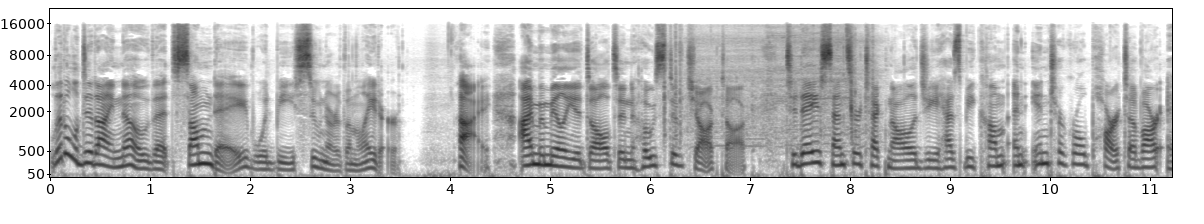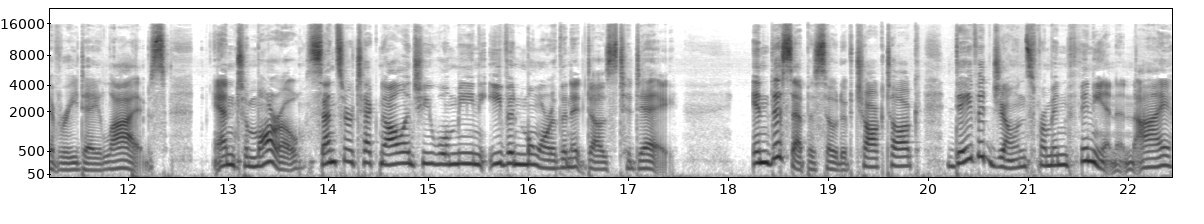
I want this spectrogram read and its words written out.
Little did I know that someday would be sooner than later. Hi, I'm Amelia Dalton, host of Chalk Talk. Today, sensor technology has become an integral part of our everyday lives. And tomorrow, sensor technology will mean even more than it does today. In this episode of Chalk Talk, David Jones from Infineon and I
